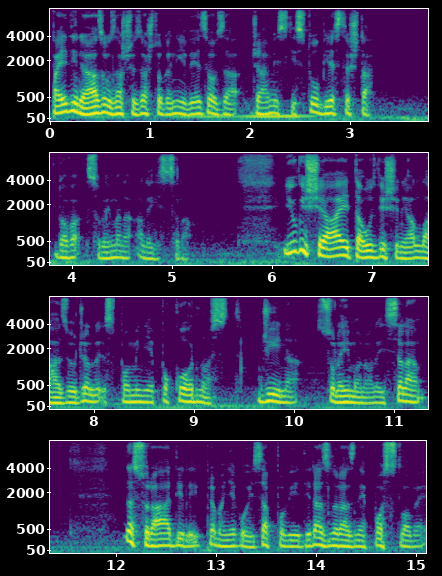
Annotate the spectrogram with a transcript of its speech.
Pa jedini razlog znači zašto ga nije vezao za džamijski stub jeste šta? Dova Sulejmana, alaihissalam. I u više ajeta uzvišeni Allah azuđel spominje pokornost džina Sulejmanu, alaihissalam, da su radili prema njegovoj zapovjedi raznorazne poslove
